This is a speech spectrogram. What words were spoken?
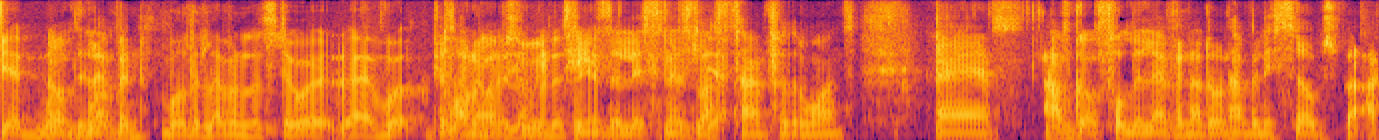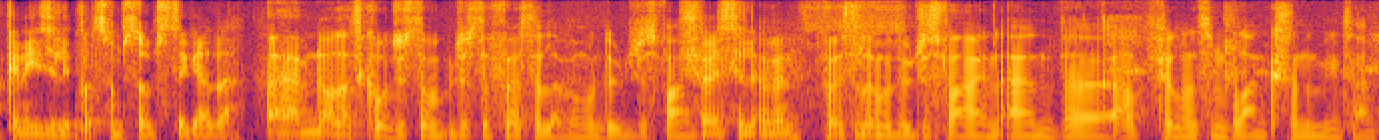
Yeah, World World 11? World Eleven. Let's do it. Uh, I know tournament obviously we eleven. is teased the listeners last Yeah. time for the ones. Uh, I've got a full eleven. I don't have any subs, but I can easily put some subs together. Um, no, that's cool. Just the just the first eleven will do just fine. First eleven. First eleven will do just fine, and uh, I'll fill in some blanks in the meantime.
